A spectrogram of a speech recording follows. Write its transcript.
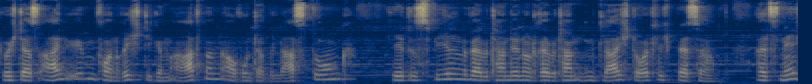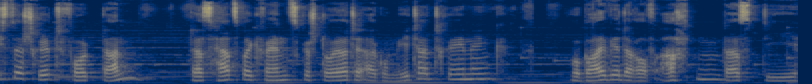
Durch das Einüben von richtigem Atmen auch unter Belastung geht es vielen Rehabitantinnen und Rehabitanten gleich deutlich besser. Als nächster Schritt folgt dann das herzfrequenzgesteuerte Ergometertraining, wobei wir darauf achten, dass die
